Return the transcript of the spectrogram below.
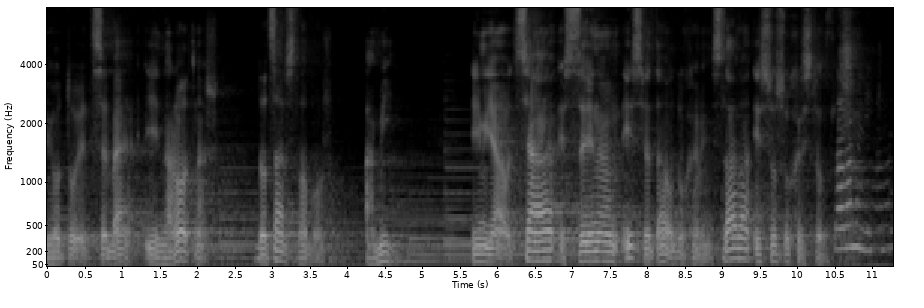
і готують себе і народ наш до Царства Божого. Амінь. Ім'я Отця і Сина, і Святого Духа. Слава Ісусу Христу! Слава навіки.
